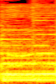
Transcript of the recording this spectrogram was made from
Oh.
